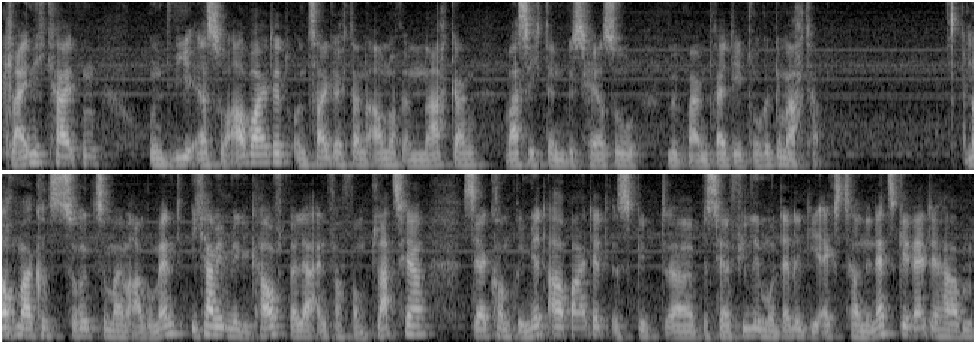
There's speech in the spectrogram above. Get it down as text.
Kleinigkeiten und wie er so arbeitet und zeige euch dann auch noch im Nachgang, was ich denn bisher so mit meinem 3D-Drucker gemacht habe. Nochmal kurz zurück zu meinem Argument. Ich habe ihn mir gekauft, weil er einfach vom Platz her sehr komprimiert arbeitet. Es gibt äh, bisher viele Modelle, die externe Netzgeräte haben,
